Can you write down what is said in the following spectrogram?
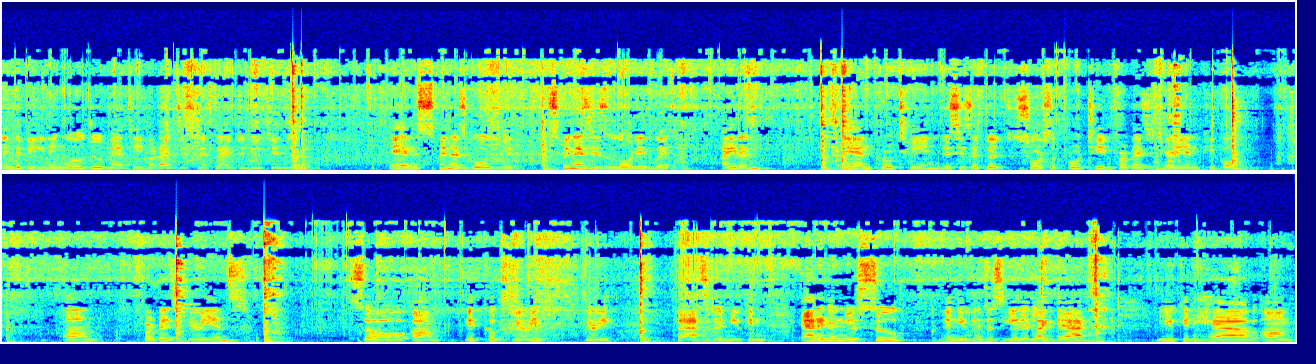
in the beginning, we'll do methi, but I just decided to do ginger. And spinach goes with, spinach is loaded with iron and protein. This is a good source of protein for vegetarian people, um, for vegetarians. So um, it cooks very, very fast and you can add it in your soup and you can just eat it like that. You can have, um,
